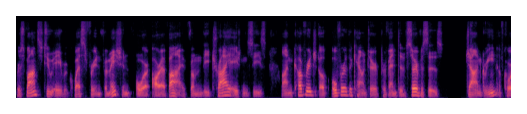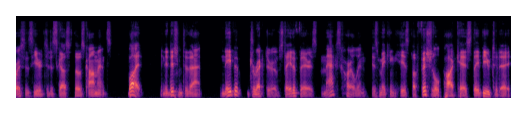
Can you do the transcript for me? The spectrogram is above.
response to a request for information, or RFI, from the TRI agencies on coverage of over the counter preventive services. John Greene, of course, is here to discuss those comments. But in addition to that, NABIP Director of State Affairs Max Karlin is making his official podcast debut today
